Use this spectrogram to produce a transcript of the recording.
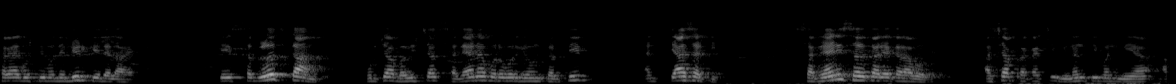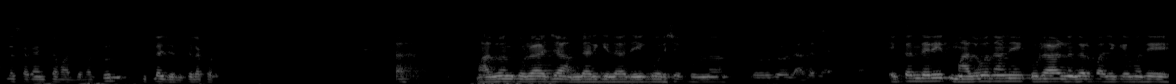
सगळ्या गोष्टीमध्ये लीड केलेलं आहे ते सगळंच काम पुढच्या भविष्यात सगळ्यांना बरोबर घेऊन करतील आणि त्यासाठी सगळ्यांनी सहकार्य करावं अशा प्रकारची विनंती पण मी आपल्या सगळ्यांच्या माध्यमातून इथल्या जनतेला करतो. मालवण कुडाळच्या आमदारकीला एक वर्ष पूर्ण जवळजवळ झालेलं आहे. एकंदरीत मालवण आणि कुडाळ नगरपालिकेमध्ये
